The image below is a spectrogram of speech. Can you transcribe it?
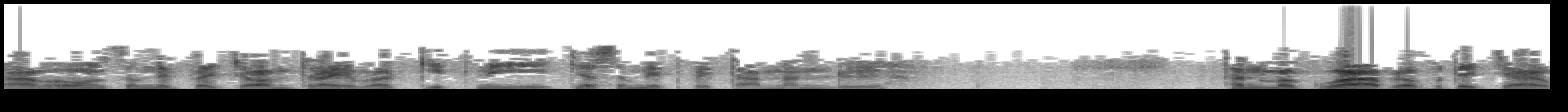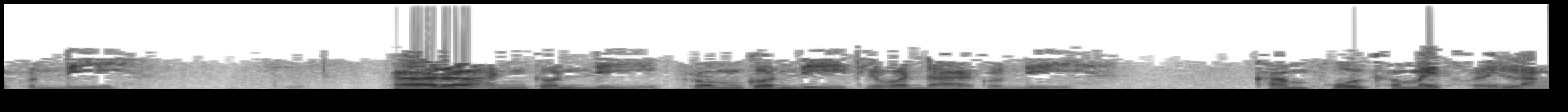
ถามองค์สมเด็จพระจอมไตรว่ากิจนี้จะสำเร็จไปตามนั้นหรือ ท่านบอกว่าพระพุทธเจ้าคนดี พระอรหันต์คนดี พรหมก็ดี เทวดาก็ดีคำพูดเขาไม่ถอยหลัง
